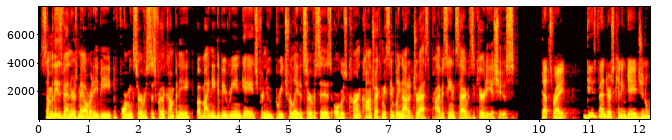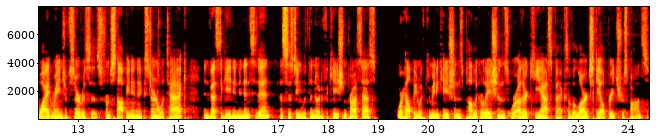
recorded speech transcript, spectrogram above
Some of these vendors may already be performing services for the company, but might need to be re engaged for new breach related services or whose current contracts may simply not address privacy and cybersecurity issues. That's right. These vendors can engage in a wide range of services, from stopping an external attack, investigating an incident, assisting with the notification process, or helping with communications, public relations, or other key aspects of a large scale breach response.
